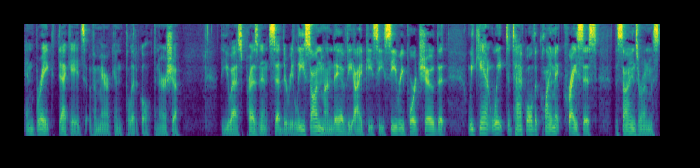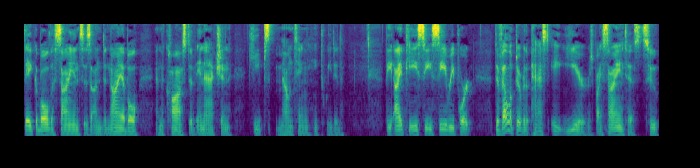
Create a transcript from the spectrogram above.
and break decades of American political inertia. The U.S. president said the release on Monday of the IPCC report showed that we can't wait to tackle the climate crisis the signs are unmistakable, the science is undeniable, and the cost of inaction keeps mounting, he tweeted. The IPCC report, developed over the past eight years by scientists who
